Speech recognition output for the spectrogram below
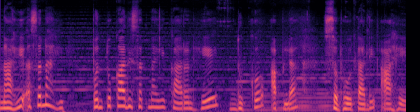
नाही असं नाही पण तो का दिसत नाही? कारण हे दुःख आपल्या सभोवताली आहे.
